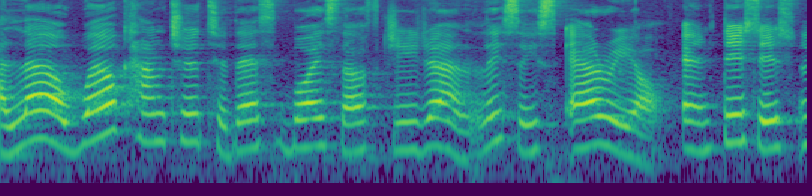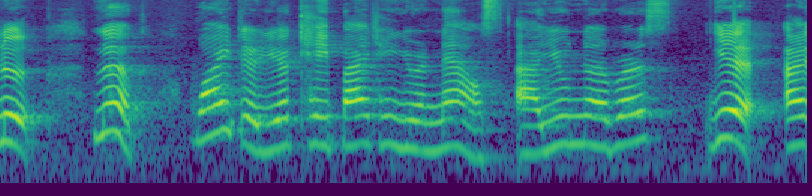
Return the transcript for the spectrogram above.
Hello, welcome to today's Voice of Jiren. This is Ariel. And this is Luke. Luke, why do you keep biting your nails? Are you nervous? Yeah, I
